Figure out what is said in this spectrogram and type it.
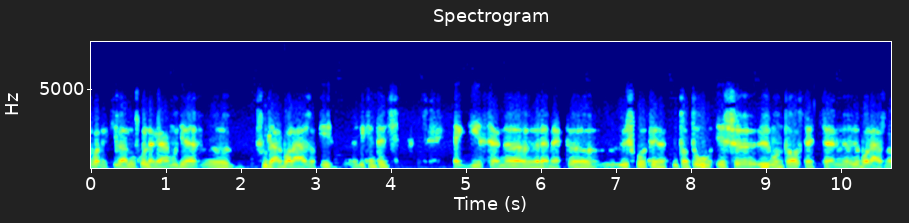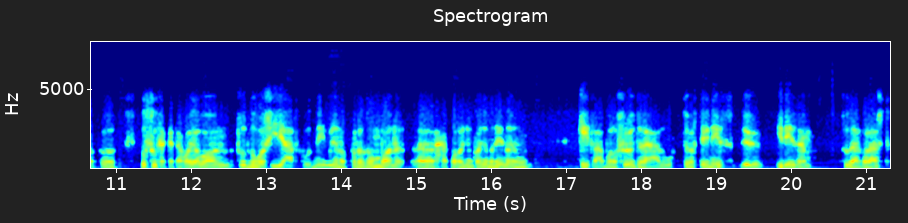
van egy kiváló kollégám, ugye Sudár Balázs, aki egyébként egy egészen remek ősportének kutató, és ő mondta azt egyszer, hogy a Balázsnak hosszú fekete haja van, tud lovasíjászkodni, ugyanakkor azonban, hát maradjunk annyiban, egy nagyon két lábbal a földön álló történész. Ő, idézem, Tudár Balást,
